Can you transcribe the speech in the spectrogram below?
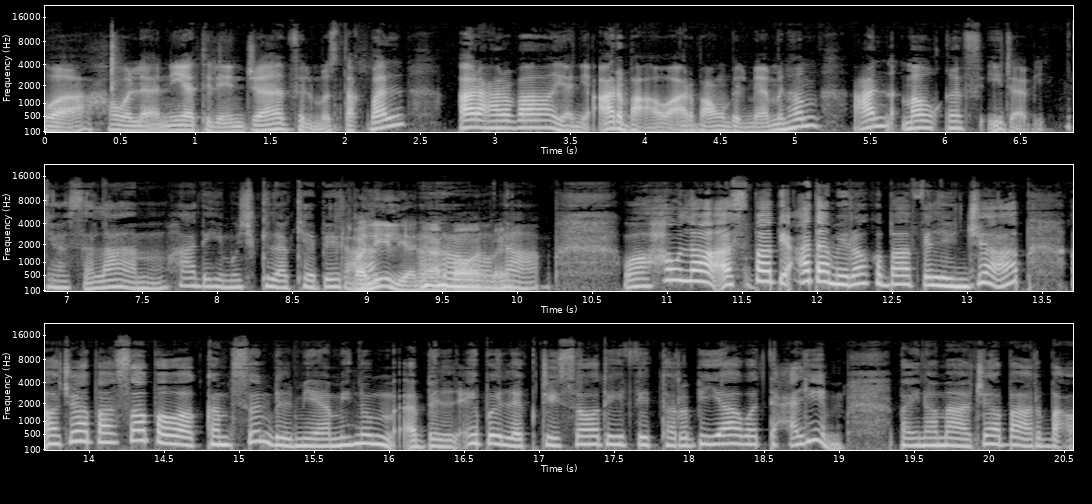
وحول نية الإنجاب في المستقبل أعرب يعني 44% منهم عن موقف إيجابي. يا سلام هذه مشكلة كبيرة. قليل يعني 44 نعم. وحول أسباب عدم الرغبة في الإنجاب أجاب 57% منهم بالعبء الاقتصادي في التربية والتعليم بينما أجاب 40%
